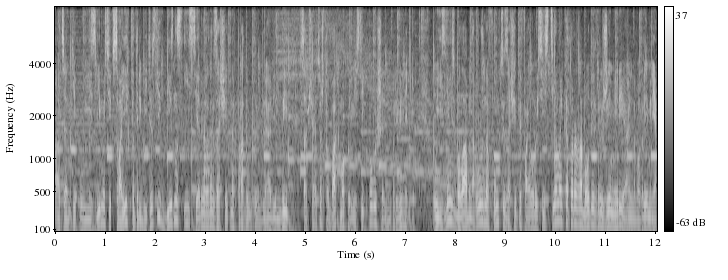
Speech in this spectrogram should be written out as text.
оценки уязвимости в своих потребительских, бизнес и серверных защитных продуктах для винды. Сообщается, что баг мог привести к повышению привилегий. Уязвимость была обнаружена в функции защиты файловой системой, которая работает в режиме реального времени.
